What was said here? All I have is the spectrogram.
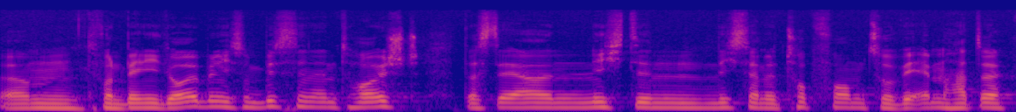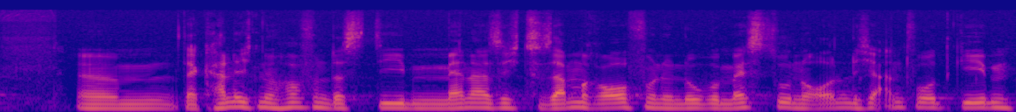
Ähm, von Benny Doll bin ich so ein bisschen enttäuscht, dass der nicht, nicht seine Topform zur WM hatte. Ähm, da kann ich nur hoffen, dass die Männer sich zusammenraufen und in Novo Mesto eine ordentliche Antwort geben,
